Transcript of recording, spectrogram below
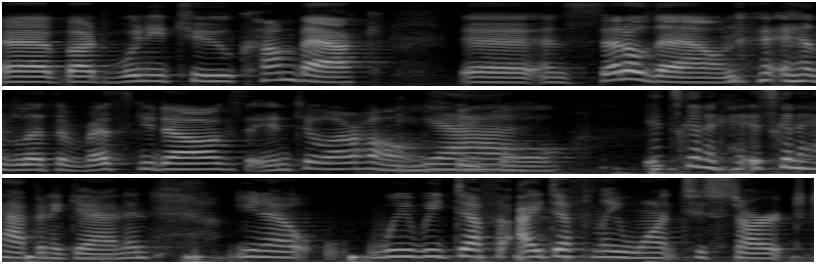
Uh, but we need to come back uh, and settle down and let the rescue dogs into our homes, people. It's gonna it's gonna happen again, and you know we we def I definitely want to start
